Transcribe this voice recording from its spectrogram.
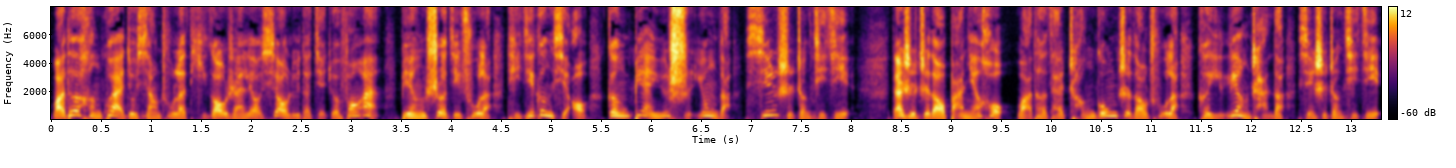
瓦特很快就想出了提高燃料效率的解决方案，并设计出了体积更小、更便于使用的新式蒸汽机。但是，直到八年后，瓦特才成功制造出了可以量产的新式蒸汽机。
